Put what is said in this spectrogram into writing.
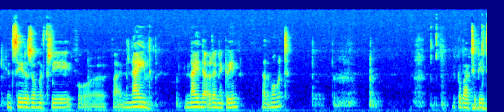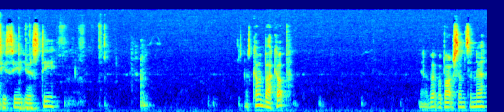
You can see there's only three, four, five, nine, nine that are in the green at the moment. We go back to BTC USD. It's coming back up. Yeah, a bit of a Bart Simpson there.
